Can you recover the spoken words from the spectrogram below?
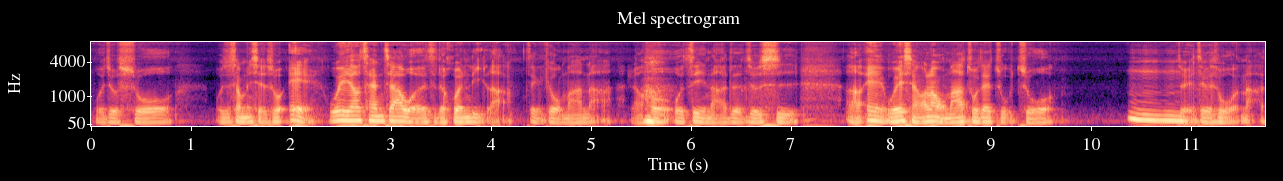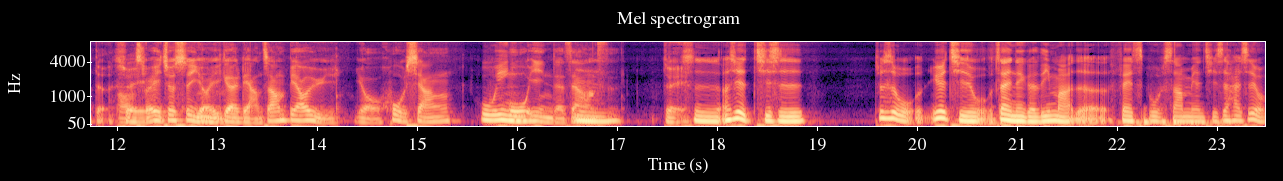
我就说，我就上面写说，哎、欸，我也要参加我儿子的婚礼啦，这个给我妈拿，然后我自己拿的就是呃，哎、欸，我也想要让我妈坐在主桌。嗯，对，这个是我拿的，所以、哦、所以就是有一个两张标语有互相呼应。呼应的这样子，嗯、对，是，而且其实就是我，因为其实我在那个 Lima 的 Facebook 上面，其实还是有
